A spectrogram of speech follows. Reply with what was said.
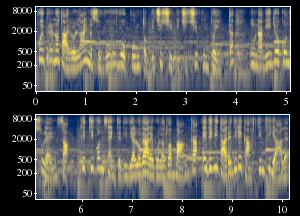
puoi prenotare online su www.bccbcc.it una videoconsulenza che ti consente di dialogare con la tua banca ed evitare di recarti in filiale.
